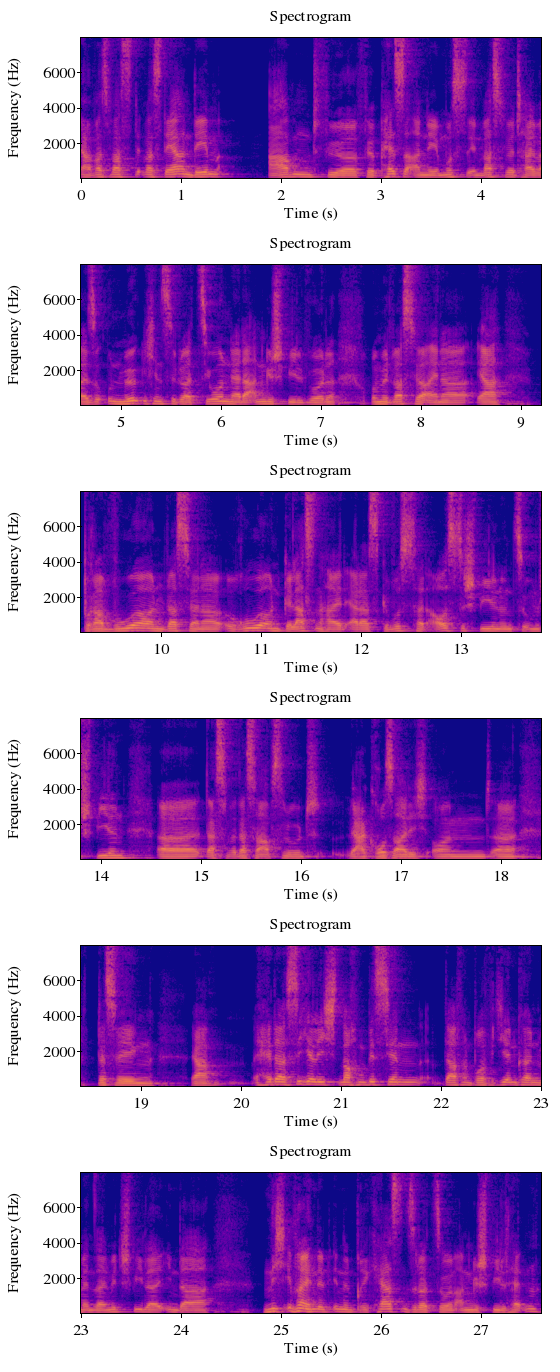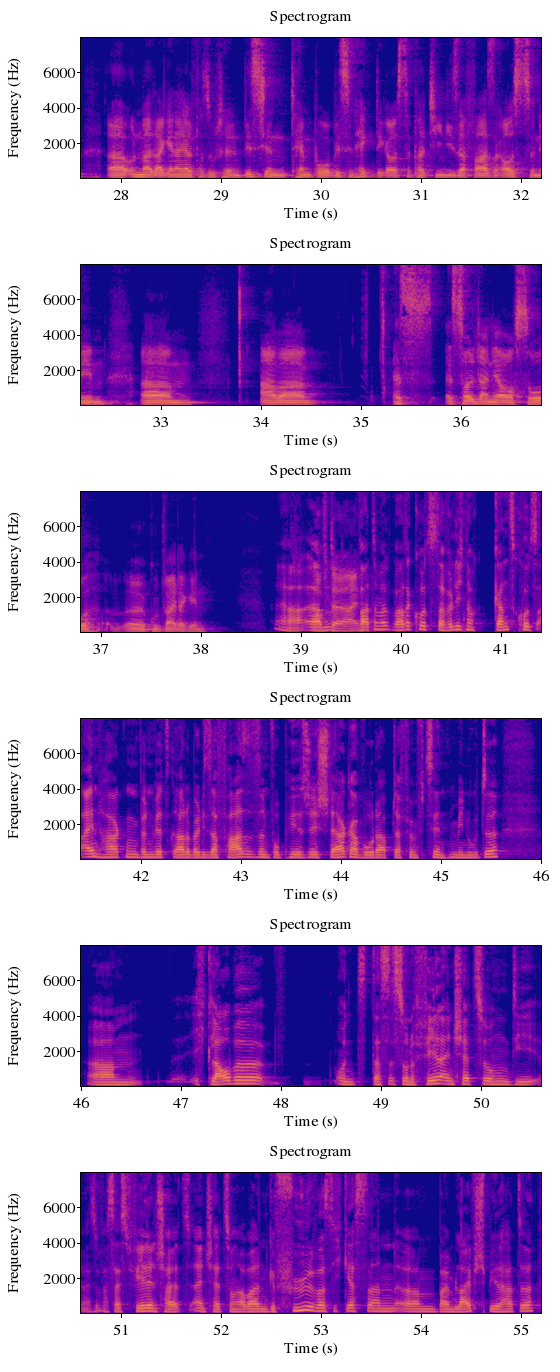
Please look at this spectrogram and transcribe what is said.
ja, was, was, was der an dem Abend für, für Pässe annehmen musste, in was für teilweise unmöglichen Situationen er da angespielt wurde und mit was für einer, ja, Bravour und mit was für einer Ruhe und Gelassenheit er das gewusst hat auszuspielen und zu umspielen, äh, das, das war absolut ja, großartig. Und äh, deswegen, ja, hätte er sicherlich noch ein bisschen davon profitieren können, wenn sein Mitspieler ihn da nicht immer in den, in den prekärsten Situationen angespielt hätten äh, und mal da generell versucht hätte, ein bisschen Tempo, ein bisschen Hektik aus der Partie in dieser Phase rauszunehmen. Ähm, aber es, es soll dann ja auch so äh, gut weitergehen. Ja, ähm, warte, warte kurz, da will ich noch ganz kurz einhaken, wenn wir jetzt gerade bei dieser Phase sind, wo PSG stärker wurde ab der 15. Minute. Ähm, ich glaube, und das ist so eine Fehleinschätzung, die, also was heißt Fehleinschätzung, aber ein Gefühl, was ich gestern ähm, beim Live-Spiel hatte,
